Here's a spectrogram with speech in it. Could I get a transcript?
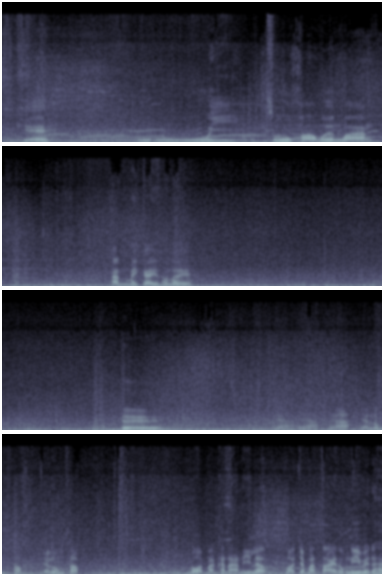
โอเคโอ้โหสู่ความเมืองว้าง อันไม่ไกลเท่าไหร่เอออย่าอย่าอย่าอย่าลงทับอย่าลงทับรอดมาขนาดนี้แล้ว เราจะมาตายตรงนี้ไม่ได้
